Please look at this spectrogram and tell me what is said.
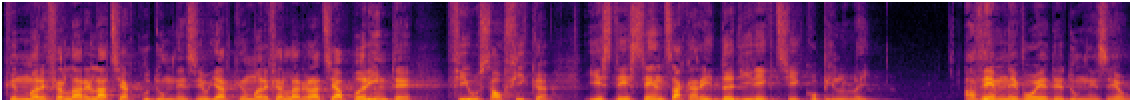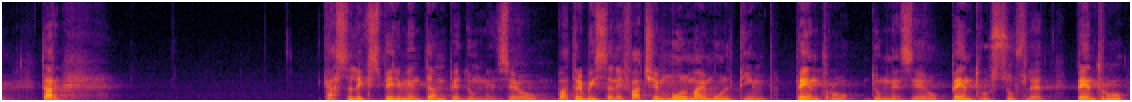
când mă refer la relația cu Dumnezeu. Iar când mă refer la relația părinte, fiu sau fică, este esența care îi dă direcție copilului. Avem nevoie de Dumnezeu, dar ca să-L experimentăm pe Dumnezeu, va trebui să ne facem mult mai mult timp pentru Dumnezeu, pentru suflet, pentru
